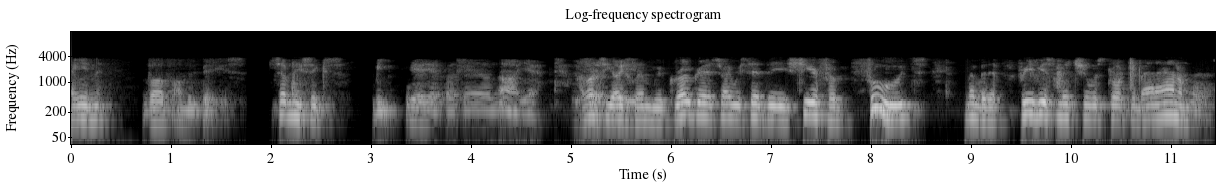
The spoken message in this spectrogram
Ein Vav Amid Beis. 76b. Yeah, yeah, but um, Ah, yeah. the I want to see first- Eichlim with Grogres, right? We said the shear for foods. Remember, the previous Mitchell was talking about animals.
